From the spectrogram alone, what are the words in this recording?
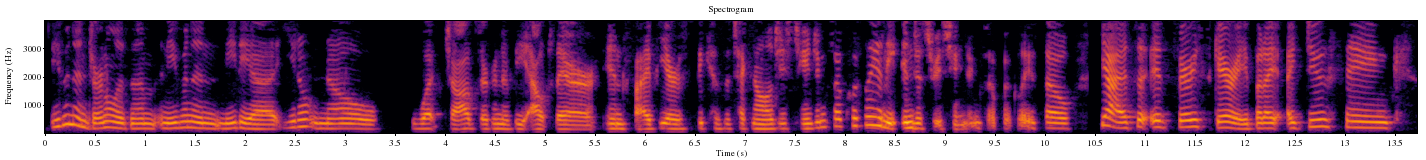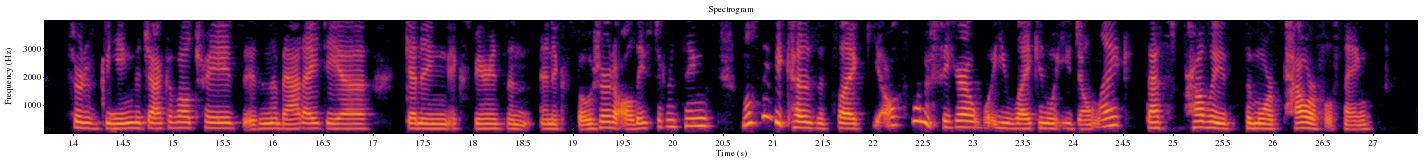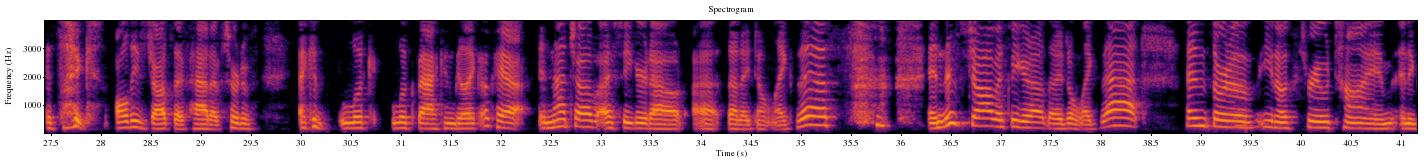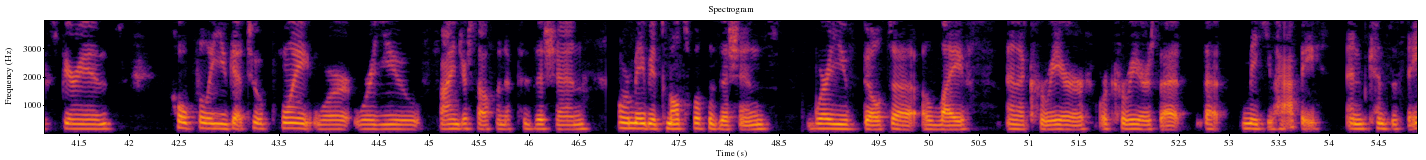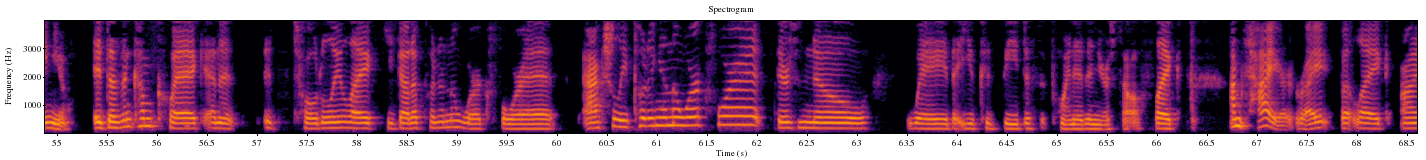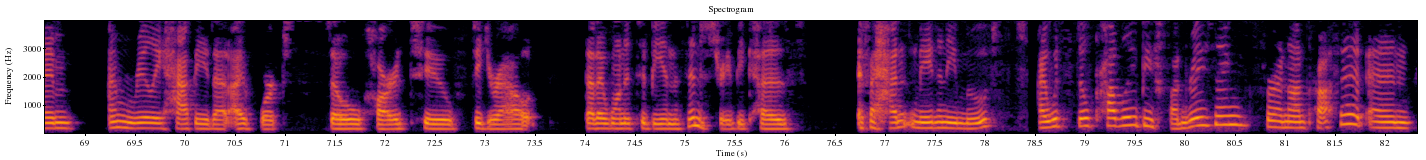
even in journalism and even in media, you don't know what jobs are going to be out there in five years because the technology is changing so quickly and the industry is changing so quickly. So yeah, it's a, it's very scary, but I, I do think sort of being the jack of all trades isn't a bad idea getting experience and, and exposure to all these different things, mostly because it's like you also want to figure out what you like and what you don't like. That's probably the more powerful thing. It's like all these jobs I've had, I've sort of I could look look back and be like, okay, in that job I figured out uh, that I don't like this. in this job I figured out that I don't like that. And sort of, you know, through time and experience, hopefully you get to a point where where you find yourself in a position or maybe it's multiple positions where you've built a, a life and a career or careers that that make you happy and can sustain you. It doesn't come quick and it it's totally like you got to put in the work for it. Actually putting in the work for it, there's no way that you could be disappointed in yourself. Like, I'm tired, right? But like, I'm, I'm really happy that I've worked so hard to figure out that I wanted to be in this industry because if I hadn't made any moves, I would still probably be fundraising for a nonprofit. And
